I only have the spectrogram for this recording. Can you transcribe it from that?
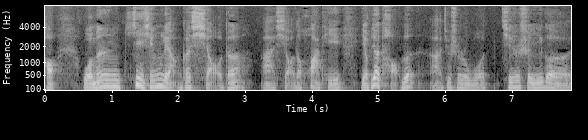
好，我们进行两个小的啊小的话题，也不叫讨论啊，就是我其实是一个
